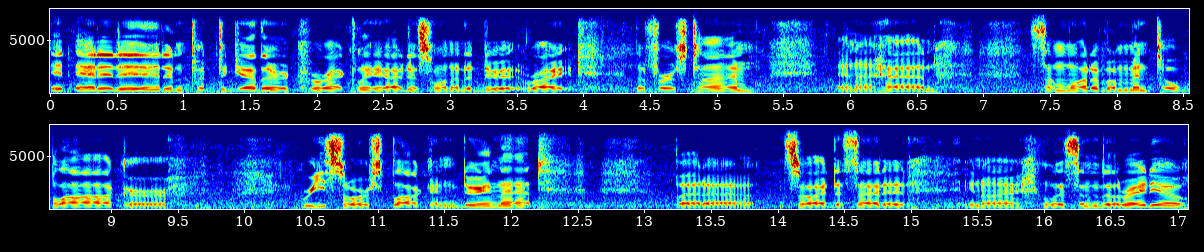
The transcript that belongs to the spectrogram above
it edited and put together correctly. I just wanted to do it right the first time, and I had somewhat of a mental block or resource block in doing that. But uh, so I decided, you know, I listened to the radio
